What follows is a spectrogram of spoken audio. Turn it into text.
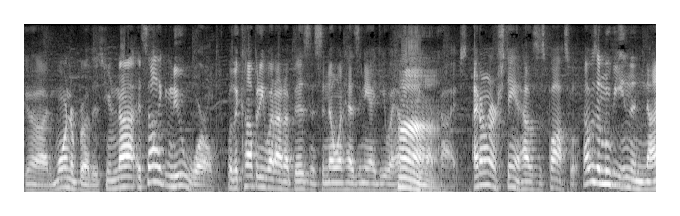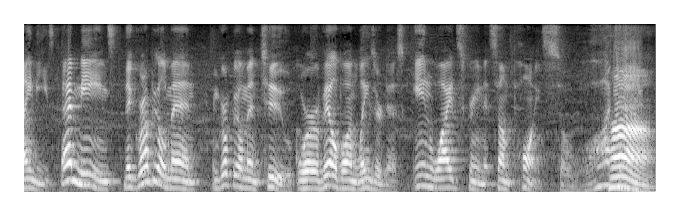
God, Warner Brothers. You're not. It's not like New World where the company went out of business and no one has any idea what happened to the archives. I don't understand how this is possible. That was a movie in the 90s. That means that Grumpy Old Men and Grumpy Old Men 2 were available on Laserdisc in widescreen at some point. So what? Huh.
